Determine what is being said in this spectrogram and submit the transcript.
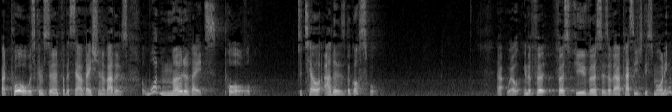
but Paul was concerned for the salvation of others. What motivates Paul to tell others the gospel? Uh, well, in the fir- first few verses of our passage this morning,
